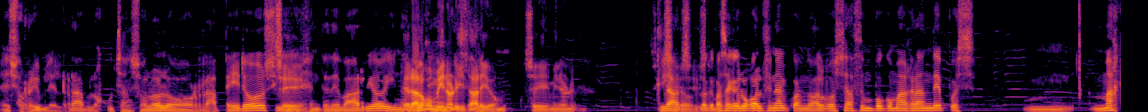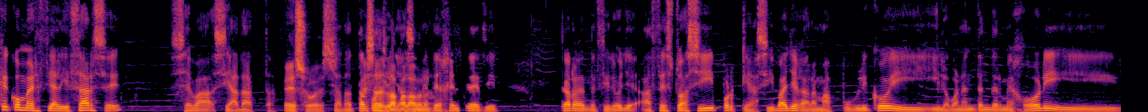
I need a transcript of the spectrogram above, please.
es horrible el rap, lo escuchan solo los raperos y Sí. gente de barrio. Y no Era algo minoritario. Sí, minori- sí, Claro, sí, sí, lo que sí. pasa es que luego al final cuando algo se hace un poco más grande, pues mm, más que comercializarse, se va, se adapta. Eso es. Se adapta Esa es porque la ya palabra. se mete gente a decir, claro, es decir, oye, haz esto así porque así va a llegar a más público y, y lo van a entender mejor y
